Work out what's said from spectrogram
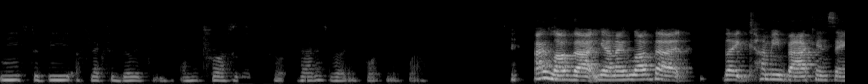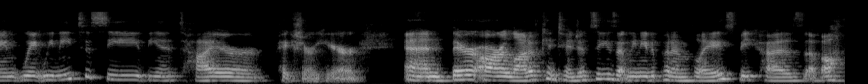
needs to be a flexibility and a trust. Mm-hmm. So that is very important as well. I love that. Yeah. And I love that, like coming back and saying, wait, we need to see the entire picture here. And there are a lot of contingencies that we need to put in place because of all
